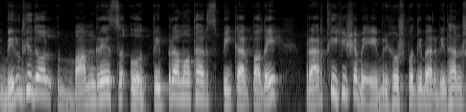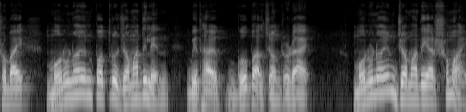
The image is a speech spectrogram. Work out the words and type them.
বিরোধী দল বামগ্রেস ও তিপ্রামথার স্পিকার পদে প্রার্থী হিসেবে বৃহস্পতিবার বিধানসভায় মনোনয়নপত্র জমা দিলেন বিধায়ক গোপাল চন্দ্র রায়। মনোনয়ন জমা দেওয়ার সময়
